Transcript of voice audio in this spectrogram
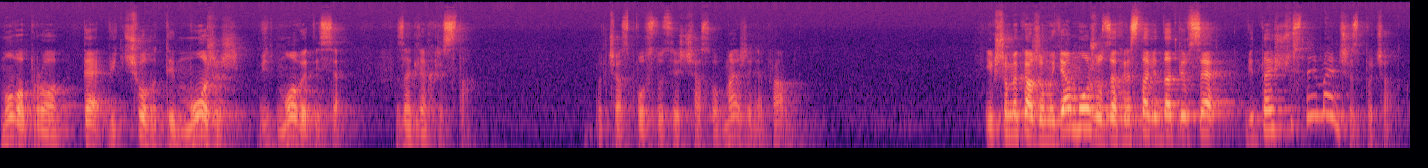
Мова про те, від чого ти можеш відмовитися задля Христа. От час посту це час обмеження, правда? Якщо ми кажемо, я можу за Христа віддати все, віддай щось найменше спочатку.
